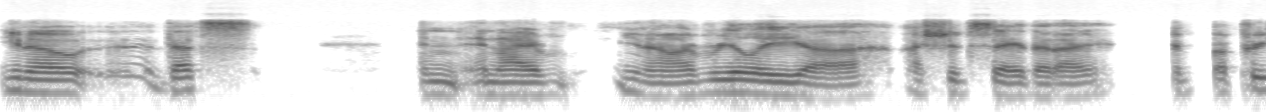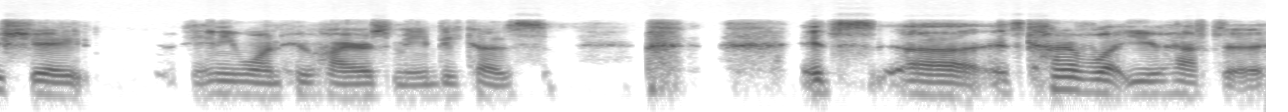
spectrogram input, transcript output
you know, that's and and I, you know, I really uh I should say that I appreciate anyone who hires me because it's uh it's kind of what you have to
